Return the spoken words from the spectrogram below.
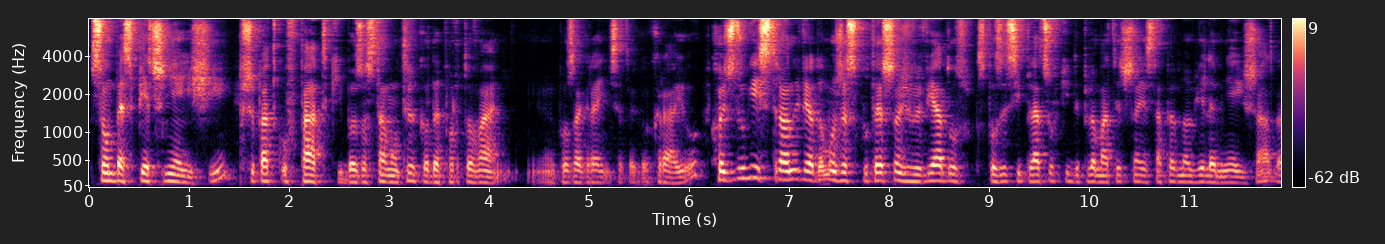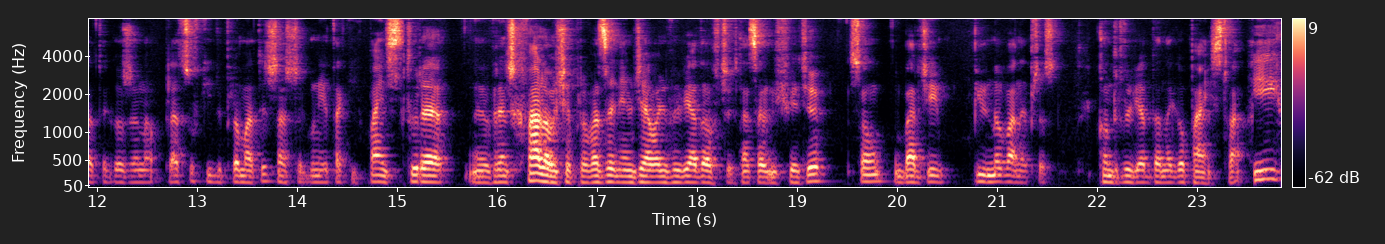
są bezpieczniejsi w przypadku wpadki, bo zostaną tylko deportowani e, poza granice tego kraju. Choć z drugiej strony wiadomo, że skuteczność wywiadu z pozycji placówki dyplomatycznej jest na pewno wiele mniejsza, dlatego że no, placówki dyplomatyczne, szczególnie takich państw, które e, wręcz chwalą się prowadzeniem działań wywiadowczych na całym świecie, są bardziej pilnowane przez kontrwywiad danego państwa. I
